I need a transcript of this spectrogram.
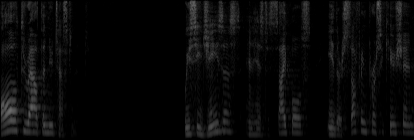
All throughout the New Testament, we see Jesus and his disciples either suffering persecution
